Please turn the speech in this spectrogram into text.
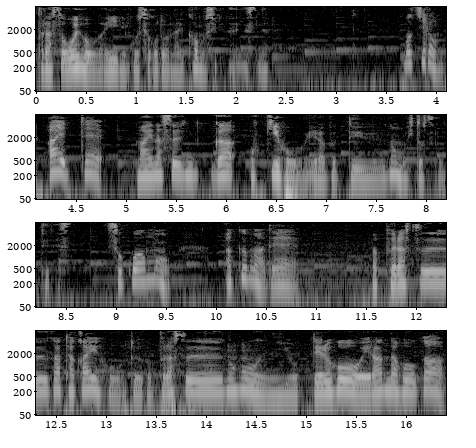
プラス多い方がいいに越したことはないかもしれないですね。もちろん、あえて、マイナスが大きい方を選ぶっていうのも一つの手です。そこはもう、あくまで、まあ、プラスが高い方というか、プラスの方に寄ってる方を選んだ方が、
